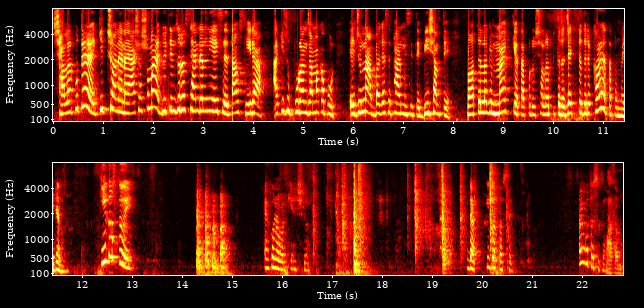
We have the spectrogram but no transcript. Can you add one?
শালার পুতে কিচ্ছু আনে নাই। আসার সময় দুই তিন জোড়া স্যান্ডেল নিয়ে আইছে তাও সিরা আর কিছু পুরান জামা কাপড় এই জন্য আব্বা গেছে ফার্মেসিতে বিষ আনতে। বাতের লাগে মাইককে তারপরে শালার ভিতরে যাইতে ধরে খাওয়া তারপর মেডাল কি করছ তুই? এখন আবার কি আসলো? দেখ কি করতেছে? আমি করতেছি বাতানো।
